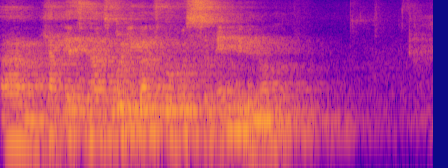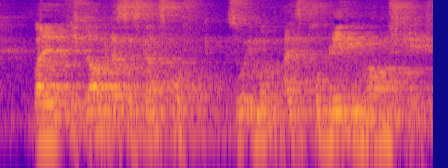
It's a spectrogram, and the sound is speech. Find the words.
Ähm, ich habe jetzt den Hans Rudi ganz bewusst zum Ende genommen, weil ich glaube, dass das ganz oft so immer als Problem im Raum steht.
